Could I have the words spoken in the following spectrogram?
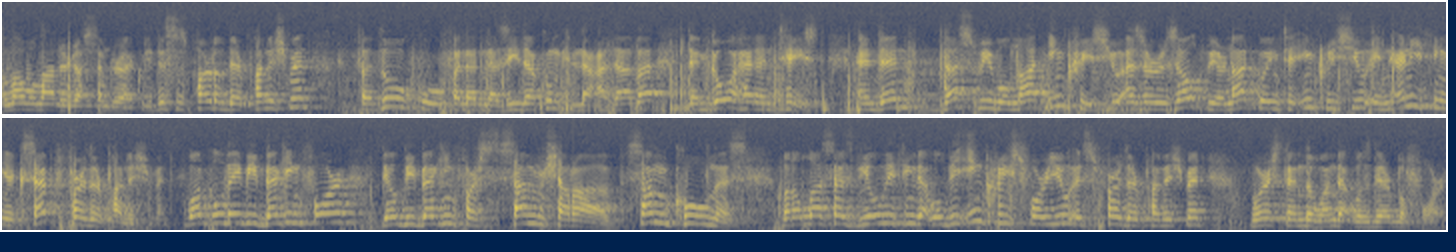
Allah will not address them directly. This is part of their punishment. فَذُوقُوا فَلَن نَزِيدَكُمْ إِلَّا عَذَابًا Then go ahead and taste. And then thus we will not increase you. As a result, we are not going to increase you in anything except further punishment. What will they be begging for? They'll be begging for some sharab, some coolness. But Allah says the only thing that will be increased for you is further punishment, worse than the one that was there before.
